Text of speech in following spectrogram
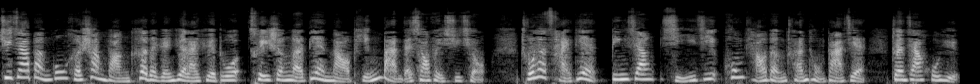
居家办公和上网课的人越来越多，催生了电脑、平板的消费需求。除了彩电、冰箱、洗衣机、空调等传统大件，专家呼吁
